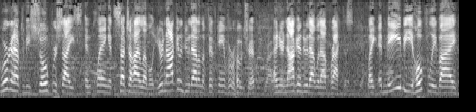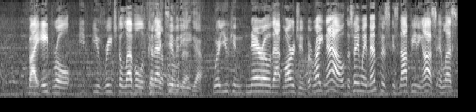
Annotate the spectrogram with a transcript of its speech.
we're going to have to be so precise and playing at such a high level. You're not going to do that on the fifth game of a road trip, and you're not going to do that without practice. Like maybe, hopefully by by April, you, you've reached a level of Catch up a little connectivity bit, yeah. where you can narrow that margin. But right now, the same way Memphis is not beating us unless.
